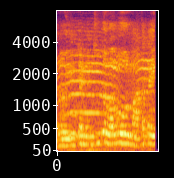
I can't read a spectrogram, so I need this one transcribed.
ওই দিকটা নিচু তো বাবু ওর মাথাটা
